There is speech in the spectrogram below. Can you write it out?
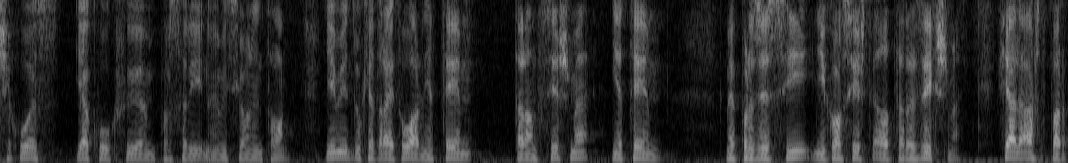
Nderuar shikues, ja ku u kthyem përsëri në emisionin ton. Jemi duke trajtuar një temë të rëndësishme, një temë me përgjegjësi, njëkohësisht edhe të rrezikshme. Fjala është për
